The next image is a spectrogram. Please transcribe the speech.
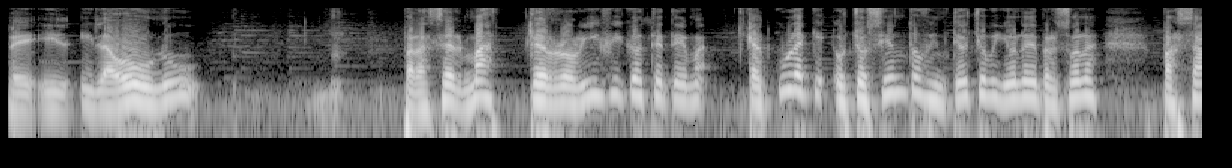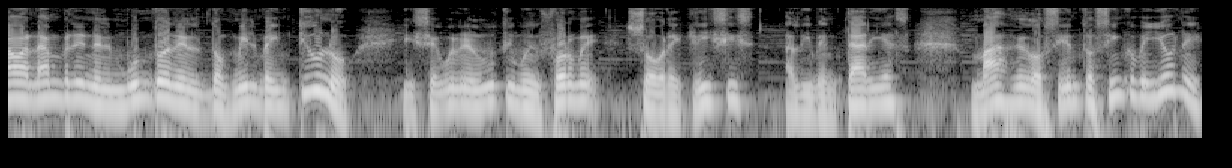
Eh, y, la ONU, para hacer más terrorífico este tema, calcula que 828 millones de personas pasaban hambre en el mundo en el 2021 y según el último informe sobre crisis alimentarias, más de 205 millones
